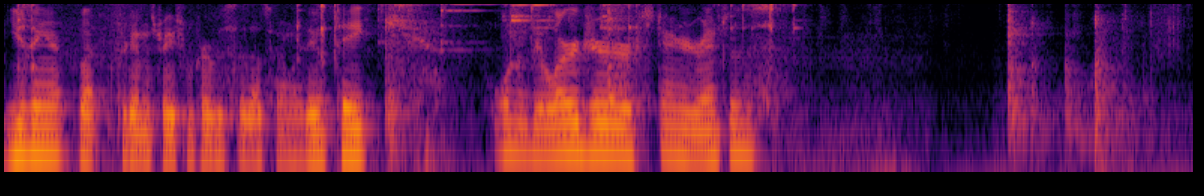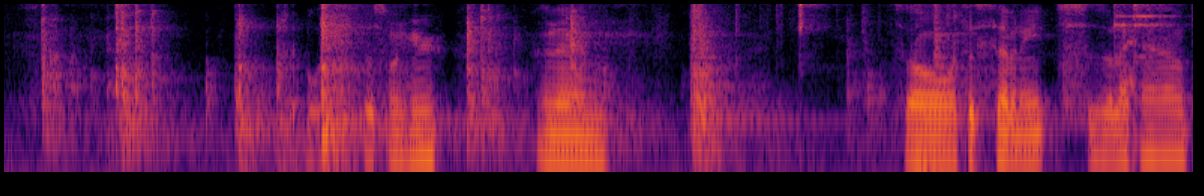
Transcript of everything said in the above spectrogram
using it, but for demonstration purposes, that's what I'm going to do. Take one of the larger standard wrenches. this one here, and then so it's a 7 8 is what I have.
